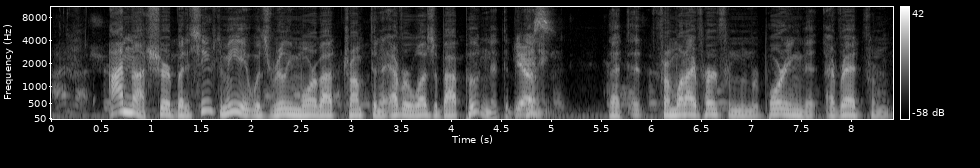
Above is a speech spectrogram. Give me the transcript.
I'm not sure. I'm not sure, but it seems to me it was really more about Trump than it ever was about Putin at the beginning. Yes. That it, from what I've heard from the reporting that I read from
